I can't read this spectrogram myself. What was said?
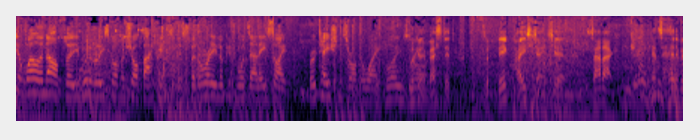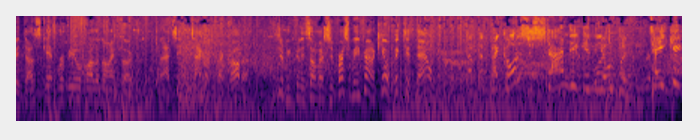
it well enough that he would have at least gotten a shot back into this, but already looking towards that A site. Rotations are on the way. Looking invested. It's a big pace change here. Saadhak gets ahead of it, does get revealed by the knife though. And that's it, tag on Pancada. He's gonna be feeling so much pressure, but he found a kill. Victor's down. And Pancada's just standing in the open, taking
